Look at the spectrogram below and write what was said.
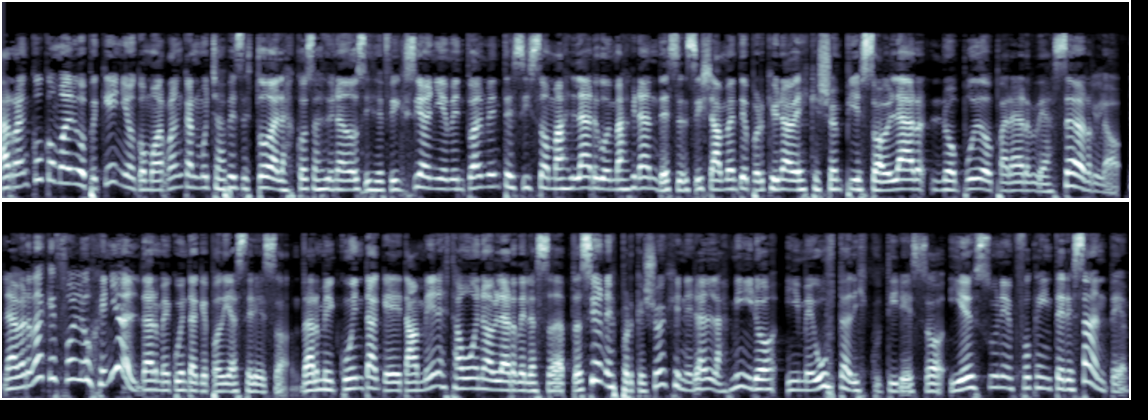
Arrancó como algo pequeño, como arrancan muchas veces todas las cosas de una dosis de ficción y eventualmente se hizo más largo y más grande sencillamente porque una vez que yo empiezo a hablar no puedo parar de hacerlo. La verdad que fue algo genial darme cuenta que podía hacer eso, darme cuenta que también está bueno hablar de las adaptaciones porque yo en general las miro y me gusta discutir eso y es un enfoque interesante.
